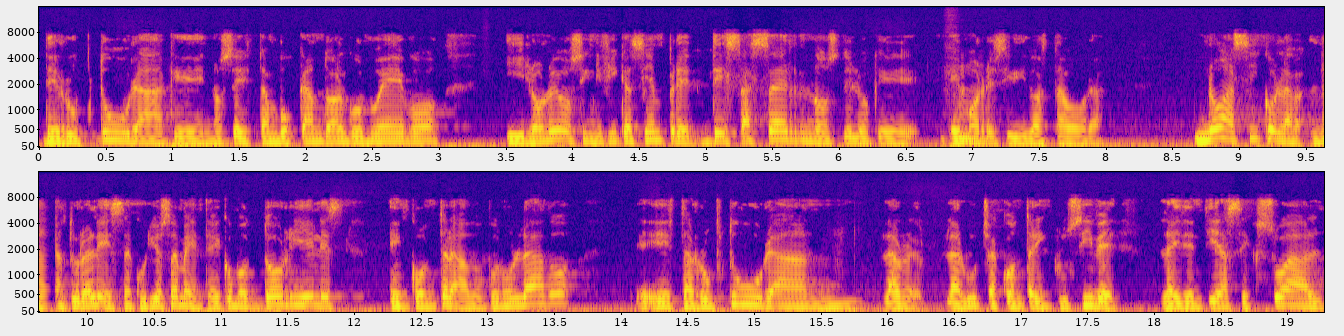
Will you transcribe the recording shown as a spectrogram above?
de ruptura que, no sé, están buscando algo nuevo y lo nuevo significa siempre deshacernos de lo que hemos recibido hasta ahora. No así con la naturaleza, curiosamente, hay como dos rieles encontrados. Por un lado, eh, esta ruptura, la, la lucha contra inclusive la identidad sexual,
